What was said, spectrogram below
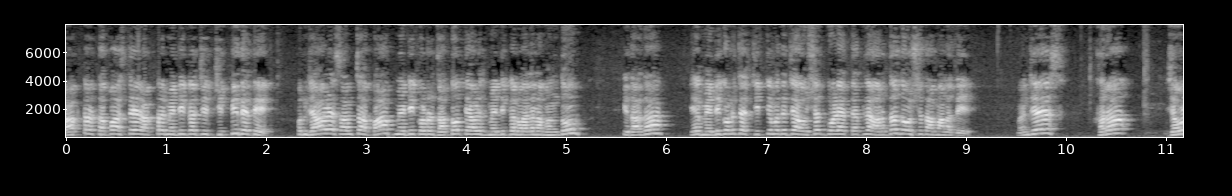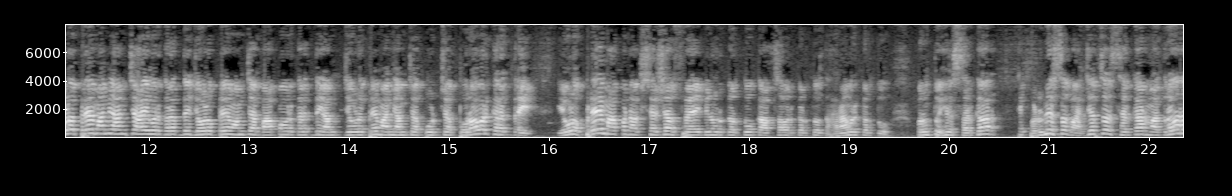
डॉक्टर तपासते डॉक्टर मेडिकलची चिठ्ठी देते. पण ज्यावेळेस आमचा बाप मेडिकलवर जातो त्यावेळेस मेडिकलवाल्याला म्हणतो की दादा या मेडिकलच्या चिठ्ठीमध्ये जे औषध गोळ्या त्यातल्या अर्धच औषध आम्हाला दे. म्हणजेच खरं जेवढं प्रेम आम्ही आमच्या आईवर करत नाही जेवढं प्रेम आमच्या बापावर करत नाही जेवढं प्रेम आम्ही आमच्या पोटच्या पोरावर करत नाही एवढं प्रेम आपण अक्षरशः सोयाबीनवर करतो कापसावर करतो धानावर करतो. परंतु हे सरकार हे फडणवीसचं भाजपचं सरकार मात्र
